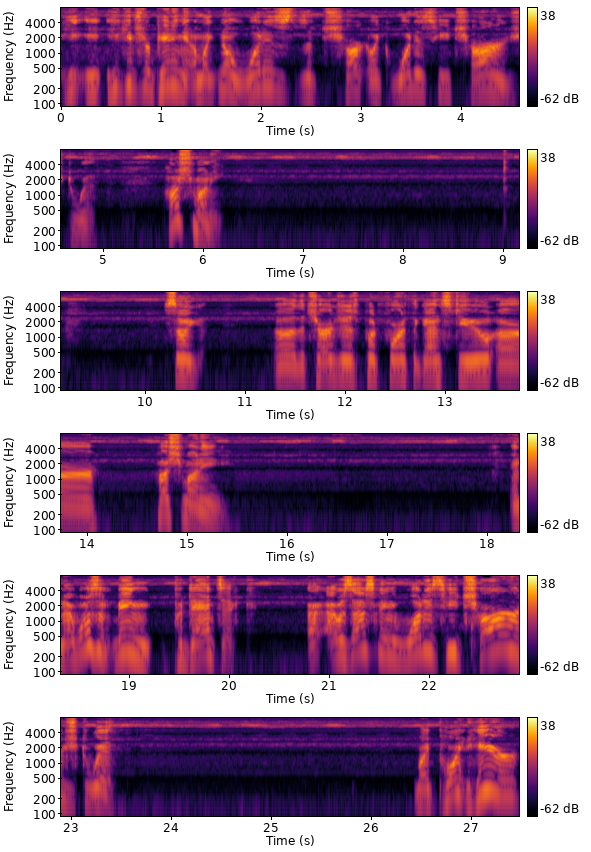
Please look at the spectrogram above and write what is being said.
He, he he keeps repeating it. I'm like, no. What is the char? Like, what is he charged with? Hush money. So, uh, the charges put forth against you are hush money, and I wasn't being pedantic. I, was asking, what is he charged with? My point here,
